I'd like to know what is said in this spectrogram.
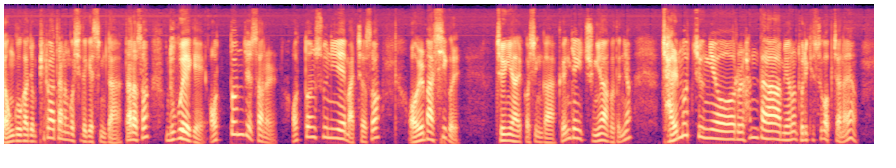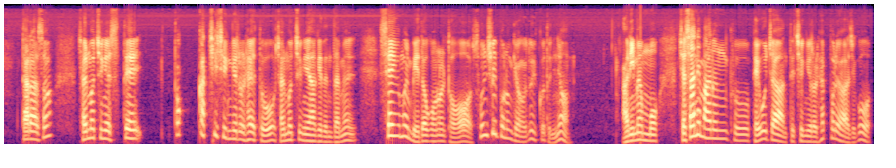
연구가 좀 필요하다는 것이 되겠습니다. 따라서 누구에게 어떤 재산을 어떤 순위에 맞춰서 얼마씩을 증여할 것인가 굉장히 중요하거든요. 잘못 증여를 한다면 돌이킬 수가 없잖아요. 따라서 잘못 증여했을 때 똑같이 증여를 해도 잘못 증여하게 된다면 세금을 몇억 원을 더 손실 보는 경우도 있거든요. 아니면 뭐 재산이 많은 그 배우자한테 증여를 해버려 가지고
